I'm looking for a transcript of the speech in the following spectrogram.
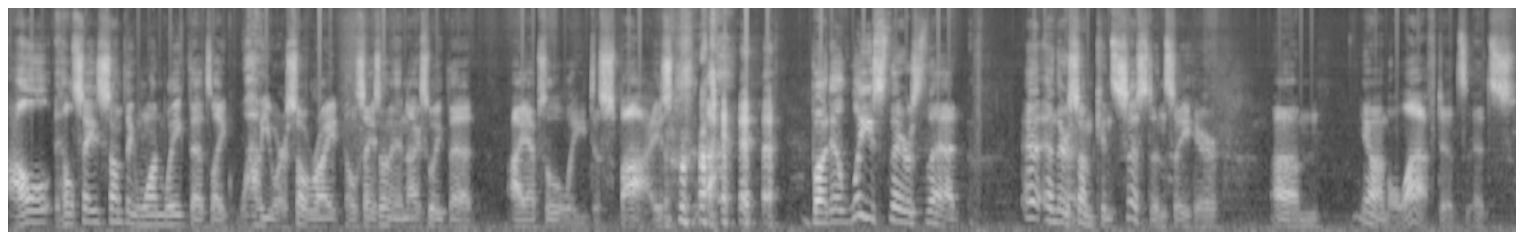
I'll he'll say something one week that's like, "Wow, you are so right." He'll say something the next week that I absolutely despise. but at least there's that, and, and there's some consistency here. Um, you know, on the left, it's it's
